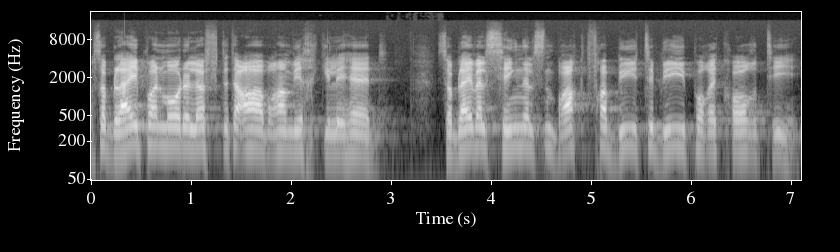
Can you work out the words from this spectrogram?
Og så ble på en måte løftet til Abraham virkelighet. Så ble velsignelsen brakt fra by til by på rekordtid.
